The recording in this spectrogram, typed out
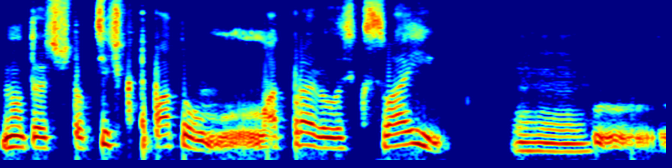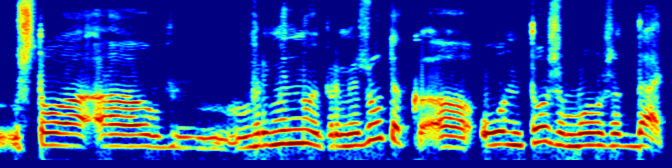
Ну, то есть, что птичка-то потом отправилась к своим. Mm-hmm. Что э, временной промежуток э, он тоже может дать,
